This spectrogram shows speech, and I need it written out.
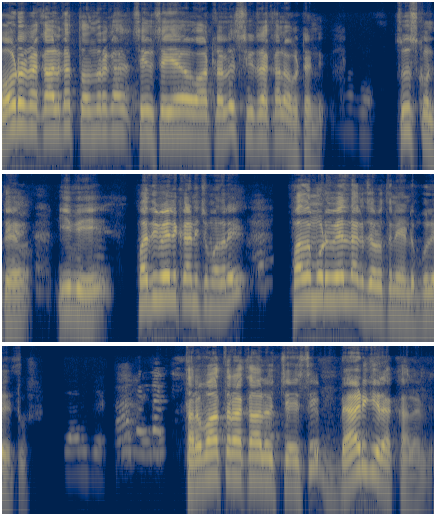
పౌడర్ రకాలుగా తొందరగా సేల్స్ అయ్యే వాటిలలో సీడ్ రకాలు ఒకటండి. చూసుకుంటే ఇవి పదివేలు కానించి మొదలై పదమూడు వేలు దాకా జరుగుతున్నాయండి బుల్లెట్. తర్వాత రకాలు వచ్చేసి బ్యాడ్గి రకాలండి.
